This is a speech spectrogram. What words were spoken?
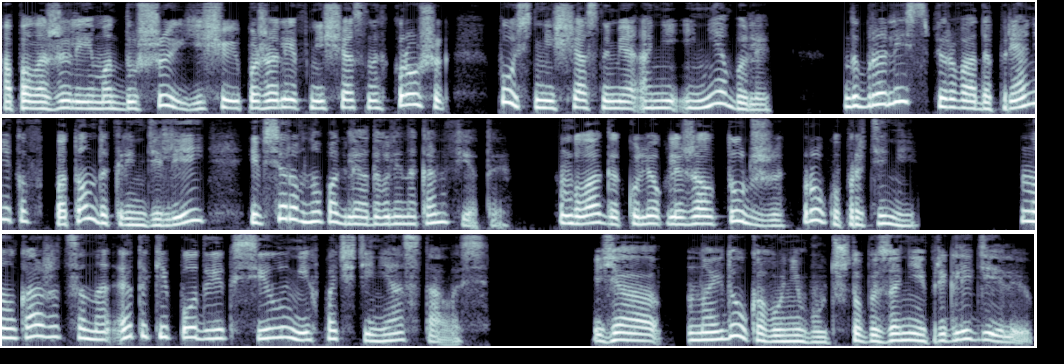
а положили им от души, еще и пожалев несчастных крошек, пусть несчастными они и не были, Добрались сперва до пряников, потом до кренделей и все равно поглядывали на конфеты. Благо, кулек лежал тут же, руку протяни. Но, кажется, на этакий подвиг сил у них почти не осталось. «Я найду кого-нибудь, чтобы за ней приглядели.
